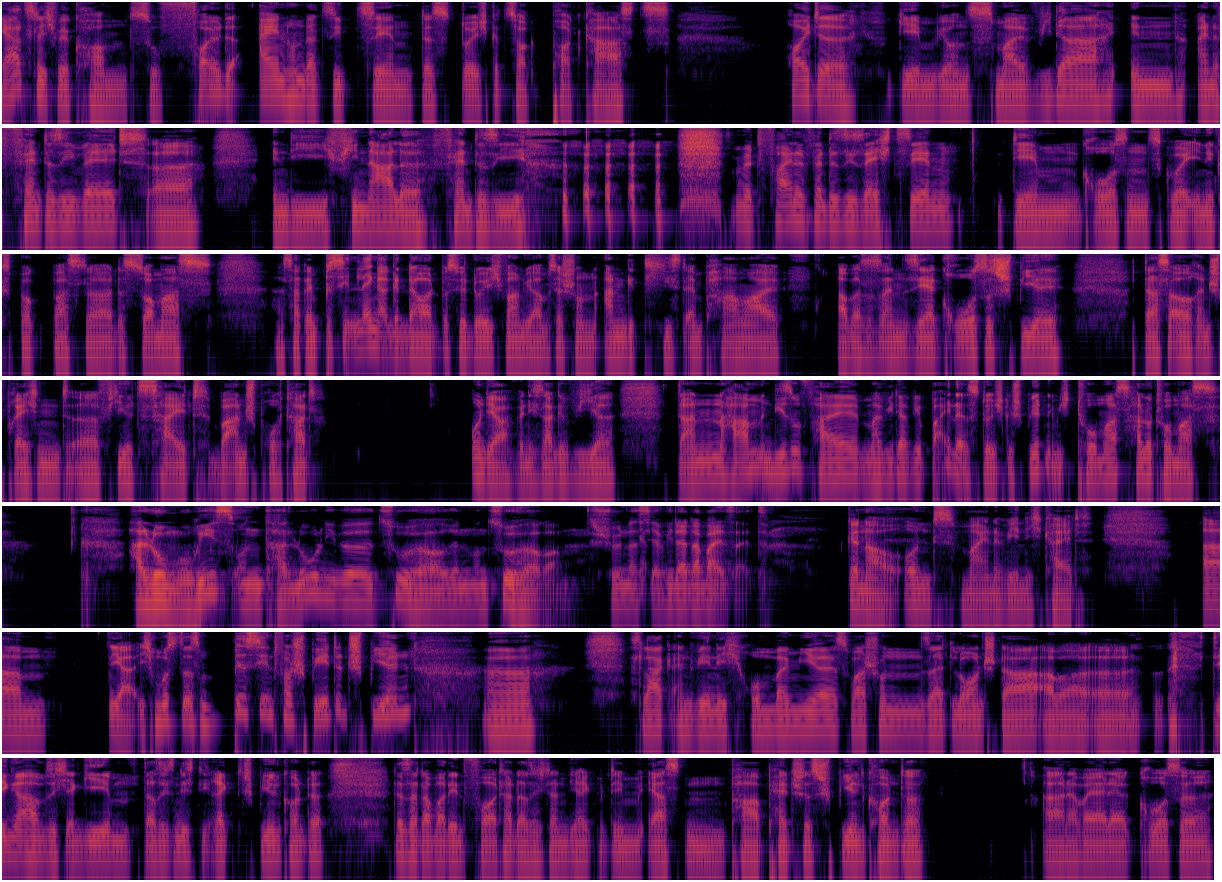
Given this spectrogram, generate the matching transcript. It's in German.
herzlich willkommen zu Folge 117 des Durchgezockt Podcasts. Heute geben wir uns mal wieder in eine Fantasy-Welt, äh, in die finale Fantasy mit Final Fantasy 16, dem großen Square Enix Blockbuster des Sommers. Es hat ein bisschen länger gedauert, bis wir durch waren. Wir haben es ja schon angeteased ein paar Mal, aber es ist ein sehr großes Spiel, das auch entsprechend äh, viel Zeit beansprucht hat. Und ja, wenn ich sage wir, dann haben in diesem Fall mal wieder wir beide es durchgespielt, nämlich Thomas. Hallo Thomas. Hallo Maurice und hallo liebe Zuhörerinnen und Zuhörer. Schön, dass ja. ihr wieder dabei seid. Genau, und meine Wenigkeit. Ähm, ja, ich musste es ein bisschen verspätet spielen. Äh, es lag ein wenig rum bei mir. Es war schon seit Launch da, aber äh, Dinge haben sich ergeben, dass ich es nicht direkt spielen konnte. Das hat aber den Vorteil, dass ich dann direkt mit dem ersten paar Patches spielen konnte. Äh, da war ja der große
